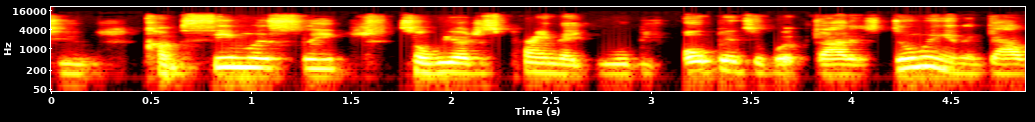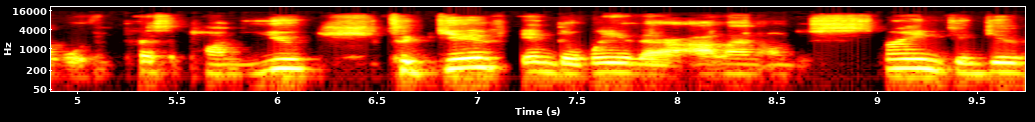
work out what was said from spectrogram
to come seamlessly. So we are just praying that you will be open to what God is doing and that God will impress upon you to give in the way that are outlined on the screen. You can give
